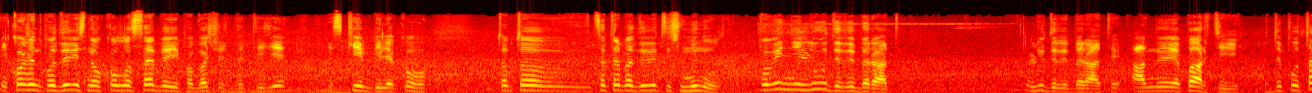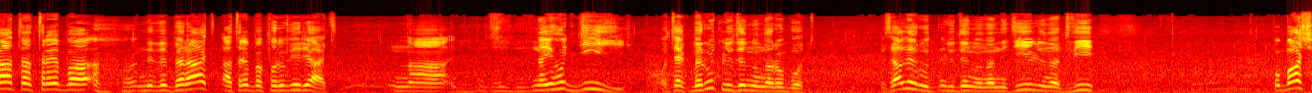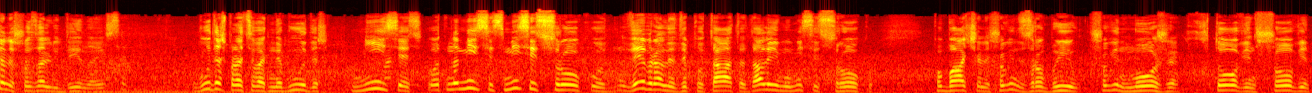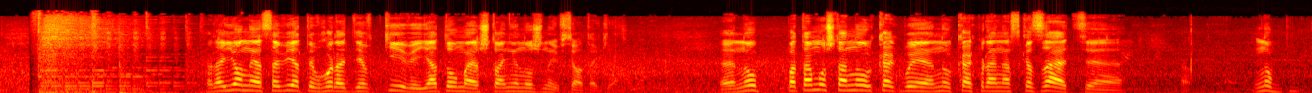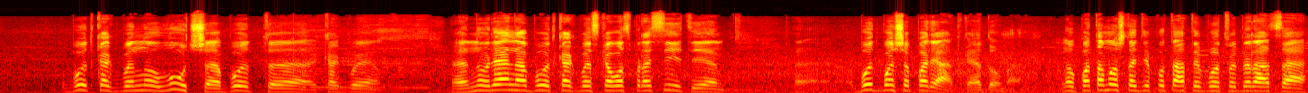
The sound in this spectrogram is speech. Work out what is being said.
І кожен подивись навколо себе і побачиш, де ти є, і з ким, біля кого. Тобто це треба дивитись в минуле. Повинні люди вибирати. Люди вибирати, а не партії. Депутата треба не вибирати, а треба перевіряти на, на його дії. От як беруть людину на роботу, взяли ру- людину на неділю, на дві, побачили, що за людина, і все. Будеш працювати, не будеш. Місяць, от на місяць, місяць сроку, вибрали депутата, дали йому місяць сроку. Побачили, що він зробив, що він може, хто він, що він. Районные советы в городе в Киеве, я думаю, что они нужны все-таки. Ну, потому что, ну, как бы, ну, как правильно сказать, э, ну, будет как бы, ну, лучше, будет, э, как бы, э, ну, реально будет, как бы, с кого спросить, и э, будет больше порядка, я думаю. Ну, потому что депутаты будут выбираться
